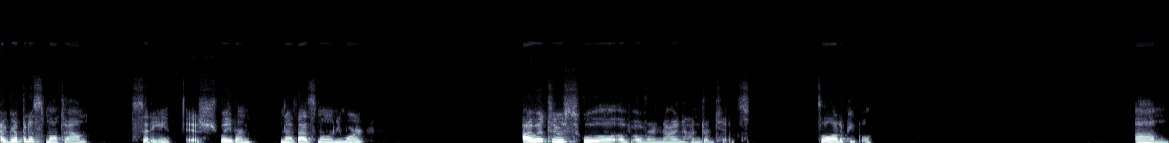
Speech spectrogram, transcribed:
I grew up in a small town, city-ish, Weyburn, not that small anymore. I went to a school of over 900 kids. It's a lot of people. Um,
